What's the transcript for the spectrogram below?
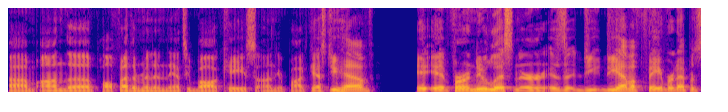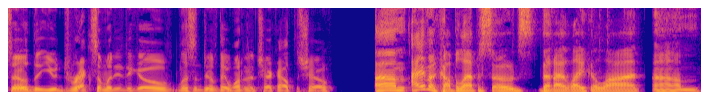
um, on the Paul Featherman and Nancy Baugh case on your podcast. Do you have it, it, for a new listener? Is it do you, do you have a favorite episode that you direct somebody to go listen to if they wanted to check out the show? Um, I have a couple episodes that I like a lot. Um,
